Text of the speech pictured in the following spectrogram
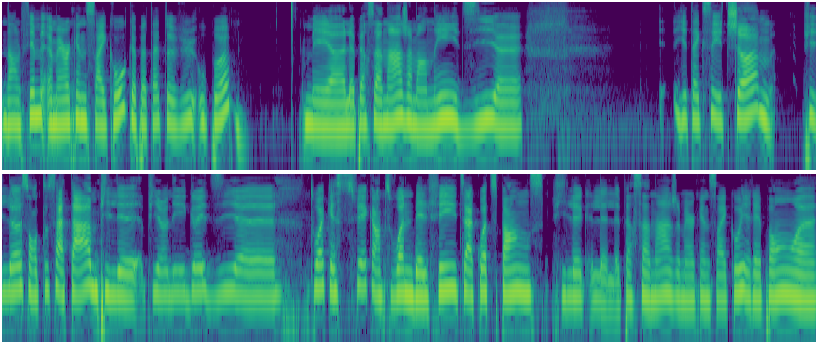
dans le film American Psycho, que peut-être tu as vu ou pas. Mais euh, le personnage, à un moment donné, il dit... euh, il est avec ses chums, puis là, ils sont tous à table, puis, un des gars, il dit... toi, qu'est-ce que tu fais quand tu vois une belle fille? Tu sais, à quoi tu penses? Puis le, le- le personnage American Psycho, il répond...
